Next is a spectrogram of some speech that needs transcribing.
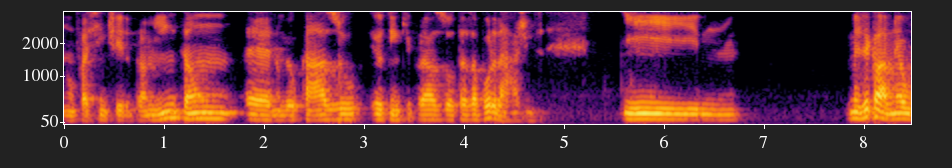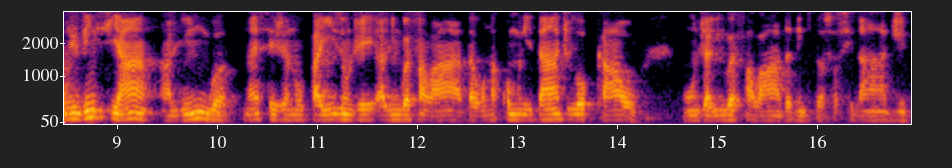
não faz sentido para mim. Então, é, no meu caso, eu tenho que ir para as outras abordagens. E, mas é claro, né, o vivenciar a língua, né, seja no país onde a língua é falada ou na comunidade local onde a língua é falada dentro da sua cidade,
